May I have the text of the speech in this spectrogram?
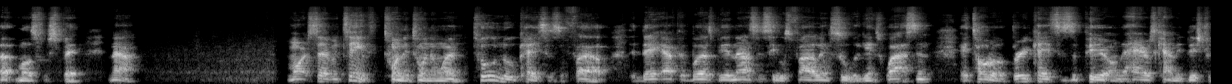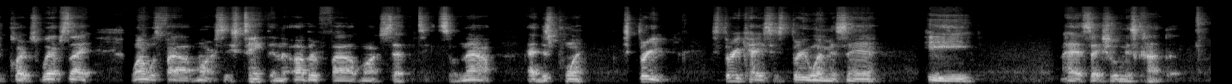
utmost respect. Now, March 17th, 2021, two new cases are filed. The day after Buzbee announces he was filing suit against Watson, a total of three cases appear on the Harris County District Clerk's website. One was filed March 16th and the other filed March 17th. So now, at this point, it's three, it's three cases, three women saying he had sexual misconduct.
